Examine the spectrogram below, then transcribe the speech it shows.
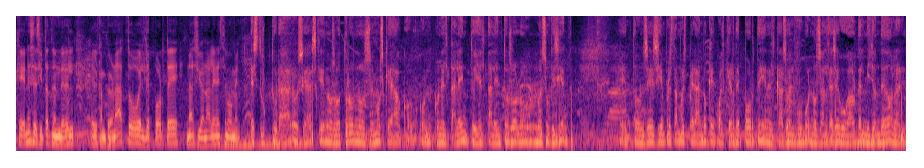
¿Qué, necesita atender el, el, campeonato, el deporte nacional en este momento? Estructurar, o sea, es que nosotros nos hemos quedado con el talento y el talento solo no es suficiente. Entonces siempre estamos esperando que en cualquier deporte y en el caso del fútbol nos salga ese jugador del millón de dólares.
